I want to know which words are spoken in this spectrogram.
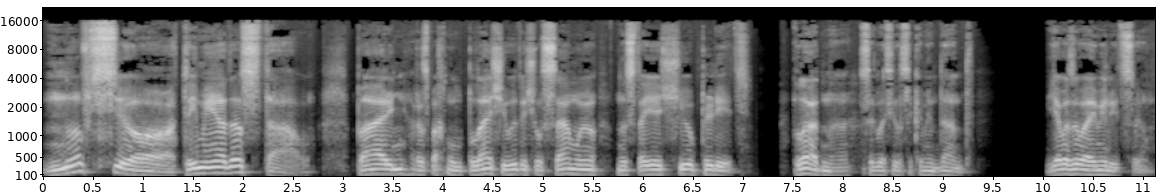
«Ну все, ты меня достал!» Парень распахнул плащ и вытащил самую настоящую плеть. «Ладно», — согласился комендант, — «я вызываю милицию».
